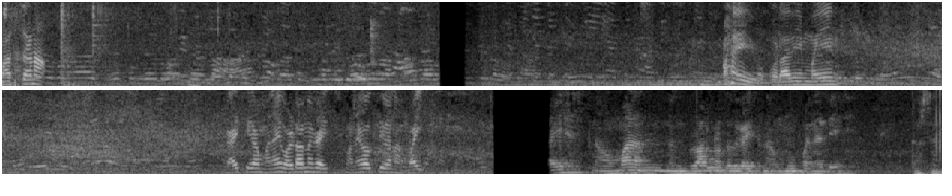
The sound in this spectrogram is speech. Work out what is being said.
ಮಸ್ತಣ ಅಯ್ಯೋ ಕೊಡಾದಿ ಮೈನ್ ಗಾಯ್ಸ್ ಈಗ ಮನೆಗೆ ಹೊರಡೋಣ ಗೈಸ್ ಮನೆಗೆ ಹೋಗ್ತೀವಣ್ಣ ಬೈ ಗೈಸ್ ನಮ್ಮಮ್ಮ ನನ್ನ ನನ್ನ ಬ್ಲಾಗ್ ನೋಡ್ತದೆ ಗೈಸ್ ನಮ್ಮ ಮೂಪನಲ್ಲಿ ತೋರ್ಸೋಣ.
